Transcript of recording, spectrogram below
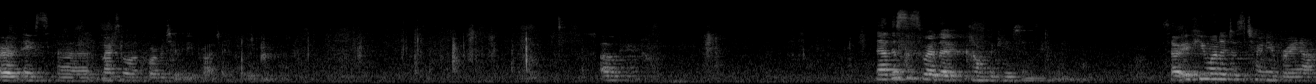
or a uh, maximal informativity project. Okay. Now this is where the complications come in. So if you want to just turn your brain off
